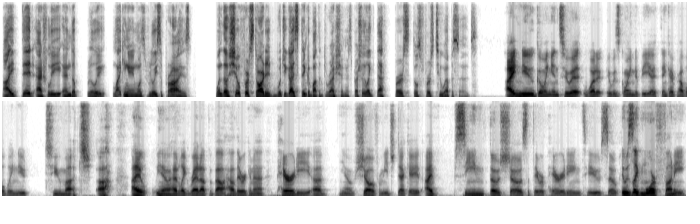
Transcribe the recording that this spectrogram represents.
I did actually end up really liking it and was really surprised. When the show first started, what you guys think about the direction, especially like that first those first two episodes? I knew going into it what it, it was going to be. I think I probably knew too much. Uh, I you know had like read up about how they were gonna parody a you know show from each decade. I've seen those shows that they were parodying too, so it was like more funny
